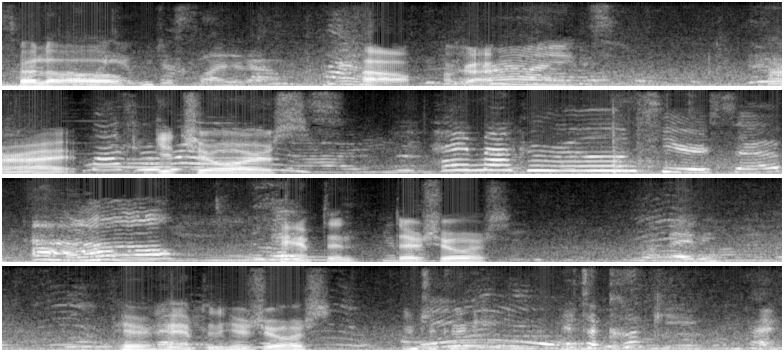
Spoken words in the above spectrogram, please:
Hello. Oh, yeah, we just slide it out. Oh, okay. right. All right. Get yours. Hey macaroons, here, Seb. Oh. Hampton, there's yours. Baby? Here, Hampton, here's yours. Aren't you cookie? It's a cookie. Okay.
